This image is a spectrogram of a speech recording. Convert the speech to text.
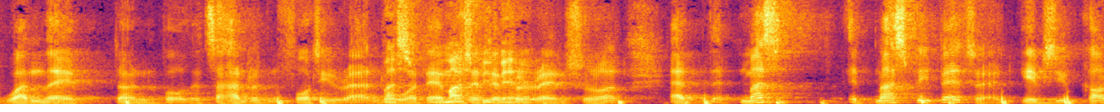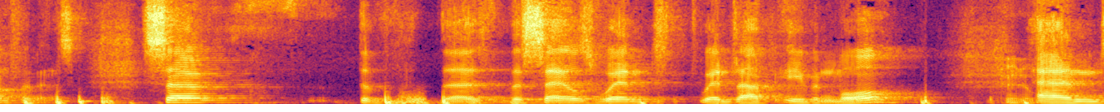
one they've done before that's 140 rand must, or whatever the differential on, and it must it must be better. It gives you confidence. So the the, the sales went went up even more, and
